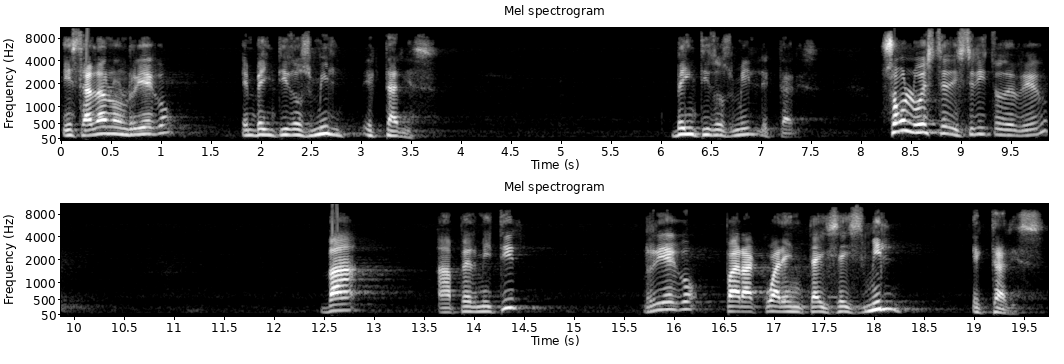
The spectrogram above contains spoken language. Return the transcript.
instalaron riego en 22 mil hectáreas. 22 mil hectáreas. Solo este distrito de riego va a permitir riego para 46 mil hectáreas.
